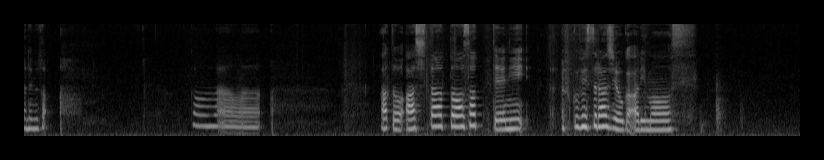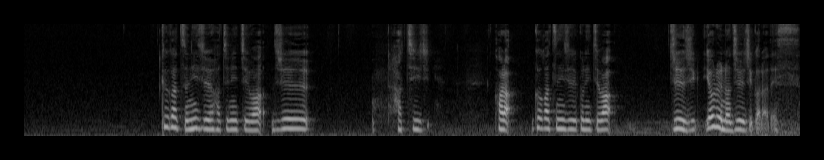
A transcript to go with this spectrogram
あ、眠た。こんばんは。あと、明日と明後日に、福フェスラジオがあります。9月28日は18時から9月29日は10時夜の10時からです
